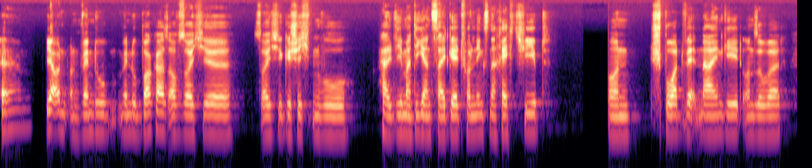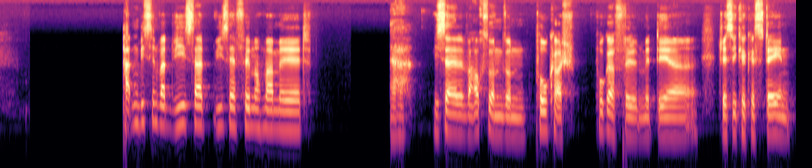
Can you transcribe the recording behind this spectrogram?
Ähm, ja, und, und wenn du, wenn du Bock hast auf solche, solche Geschichten, wo halt jemand die ganze Zeit Geld von links nach rechts schiebt und Sportwetten eingeht und sowas. Hat ein bisschen was, wie ist das, wie ist der Film nochmal mit, ja, wie ist der, war auch so ein, so ein Poker, Pokerfilm mit der Jessica Chastain.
